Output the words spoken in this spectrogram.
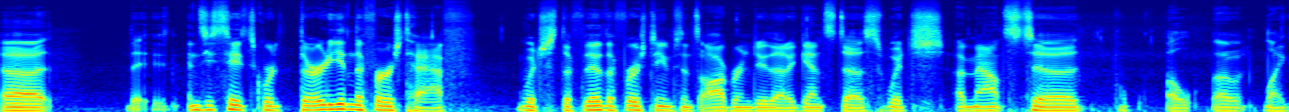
Uh, the, NC State scored 30 in the first half, which the, they're the first team since Auburn do that against us, which amounts to uh, uh, like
